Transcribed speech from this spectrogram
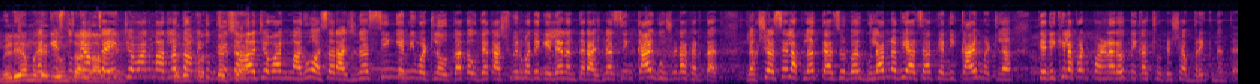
मीडियामध्ये घेऊन चालणार एक जवान मारला तर आम्ही तुमचे दहा जवान मारू असं राजनाथ सिंग यांनी म्हटलं होतं. आता उद्या काश्मीरमध्ये गेल्यानंतर राजनाथ सिंग काय घोषणा करतात? लक्ष असेल आपलं? त्याचबरोबर गुलाम नबी आझाद यांनी काय म्हटलं? ते देखील आपण पाहणार आहोत एका छोट्याशा ब्रेक नंतर.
